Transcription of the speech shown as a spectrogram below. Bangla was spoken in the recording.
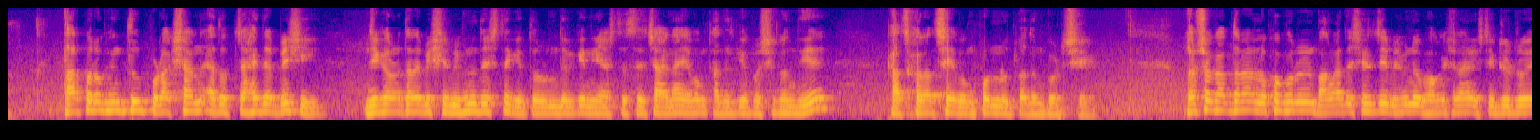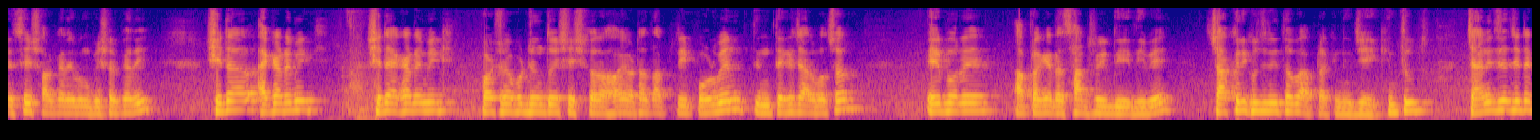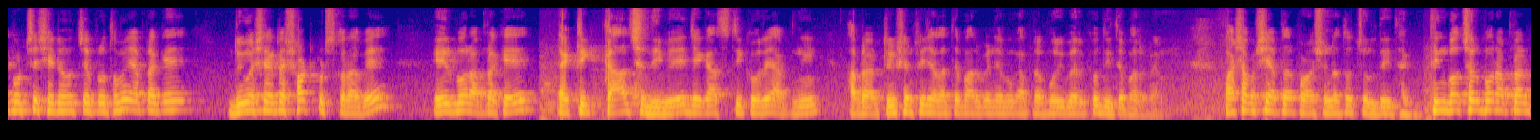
তারপরেও কিন্তু প্রোডাকশান এত চাহিদা বেশি, যে কারণে তারা বিশ্বের বিভিন্ন দেশ থেকে তরুণদেরকে নিয়ে আসতেছে চায়নায় এবং তাদেরকে প্রশিক্ষণ দিয়ে কাজ করাচ্ছে এবং পণ্য উৎপাদন করছে। দর্শক, আপনারা লক্ষ্য করুন, বাংলাদেশের যে বিভিন্ন ভোকেশনাল ইনস্টিটিউট রয়েছে, সরকারি এবং বেসরকারি, সেটা একাডেমিক সেটা একাডেমিক পড়াশোনা পর্যন্তই শেষ করা হয়। অর্থাৎ আপনি পড়বেন তিন থেকে চার বছর, এরপরে আপনাকে একটা সার্টিফিকেট দিয়ে দিবে। চাকরি খুঁজে নিতে হবে আপনাকে নিজেই। কিন্তু চাইনিজরা যেটা করছে, সেটা হচ্ছে প্রথমেই আপনাকে দুই মাসের একটা শর্ট কোর্স করাবে। এরপর আপনাকে একটি কাজ দিবে, যে কাজটি করে আপনি আপনার টিউশন ফি চালাতে পারবেন এবং আপনার পরিবারকেও দিতে পারবেন। পাশাপাশি আপনার পড়াশোনা তো চলতেই থাকবে। তিন বছর পর আপনার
